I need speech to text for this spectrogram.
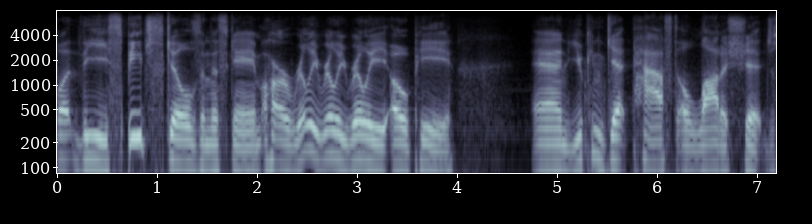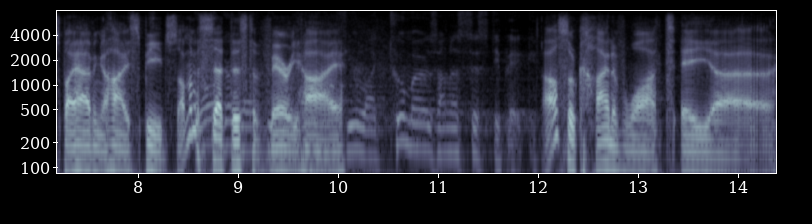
But the speech skills in this game are really, really, really OP. And you can get past a lot of shit just by having a high speech. So I'm going to set this to very high. I also kind of want a... Uh,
